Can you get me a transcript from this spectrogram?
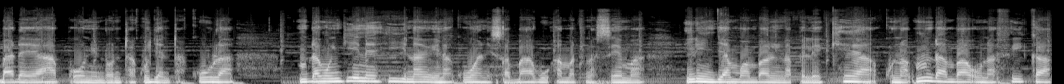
baada ya hapo ni ndo nitakuja nitakula. Muda mwingine hii nayo inakuwa ni sababu ama tunasema hili ni jambo ambalo linapelekea kuna muda ambao unafika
